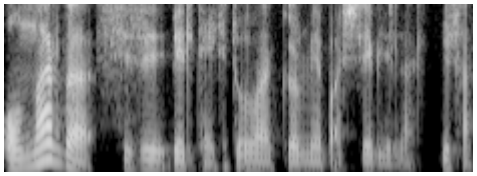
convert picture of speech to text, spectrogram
onlar da sizi bir tehdit olarak görmeye başlayabilirler. Lütfen.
